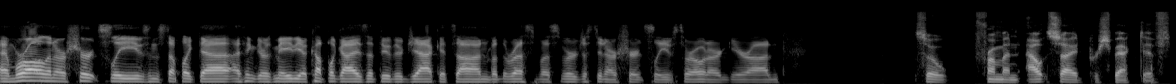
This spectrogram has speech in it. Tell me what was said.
And we're all in our shirt sleeves and stuff like that. I think there's maybe a couple guys that threw their jackets on, but the rest of us were just in our shirt sleeves, throwing our gear on. So, from an outside perspective,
